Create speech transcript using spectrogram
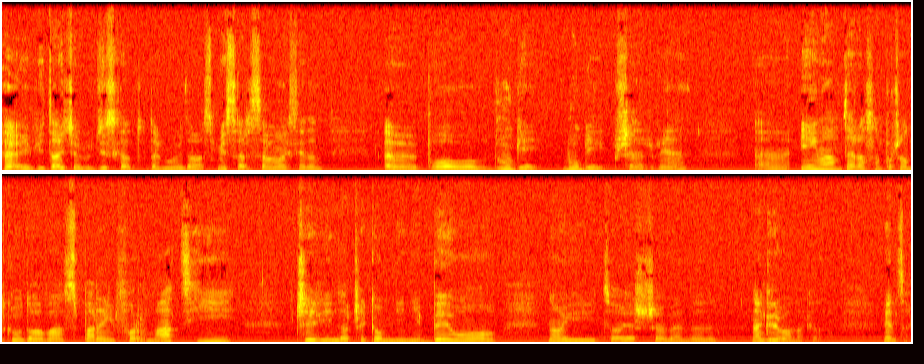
Hej, witajcie ludziska, tutaj mówię do was Mr. 7x1 e, po długiej, długiej przerwie e, i mam teraz na początku do was parę informacji, czyli dlaczego mnie nie było, no i co jeszcze będę nagrywał na kanale. Więc tak,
